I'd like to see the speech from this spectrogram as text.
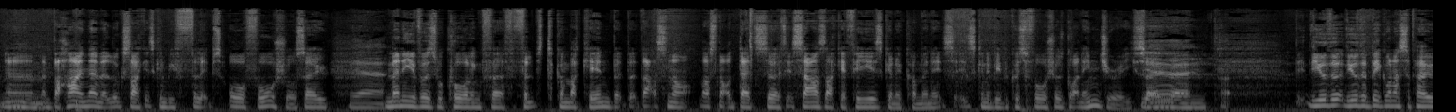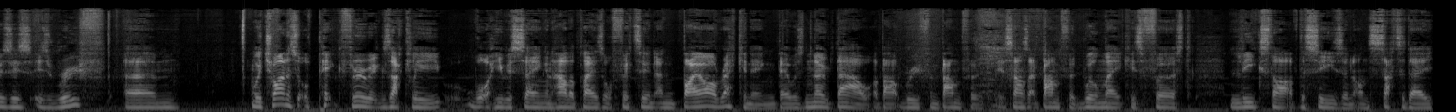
Um, and behind them, it looks like it's going to be Phillips or Forshaw. So Yeah. many of us were calling for, for Phillips to come back in, but but that's not that's not a dead cert. It sounds like if he is going to come in, it's it's going to be because Forshaw's got an injury. So Yeah. um, the- the other the other big one, I suppose, is is Roofe. Um, we're trying to sort of pick through exactly what he was saying and how the players all fit in. And by our reckoning, there was no doubt about Roofe and Bamford. It sounds like Bamford will make his first league start of the season on Saturday,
